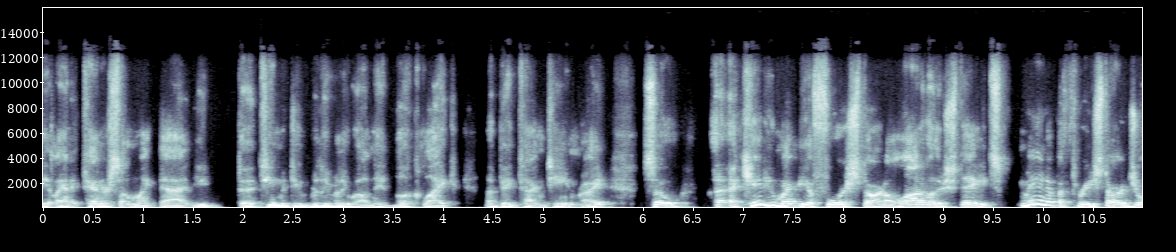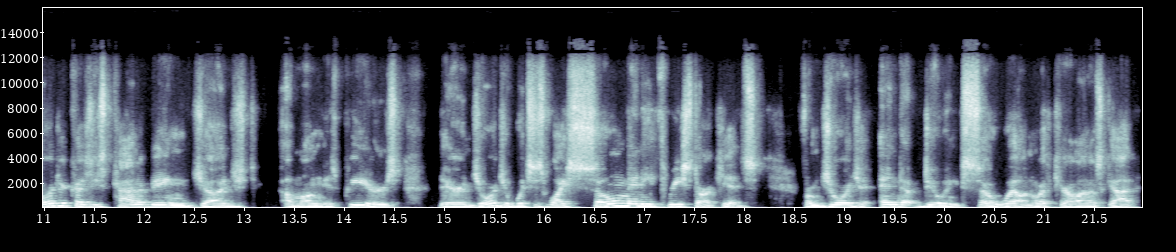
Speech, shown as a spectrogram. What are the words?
the Atlantic 10 or something like that, you the team would do really, really well and they'd look like a big time team, right? So a kid who might be a four star in a lot of other states may end up a three star in Georgia because he's kind of being judged among his peers there in Georgia, which is why so many three star kids from Georgia end up doing so well. North Carolina's got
